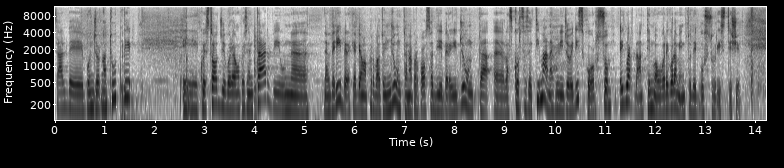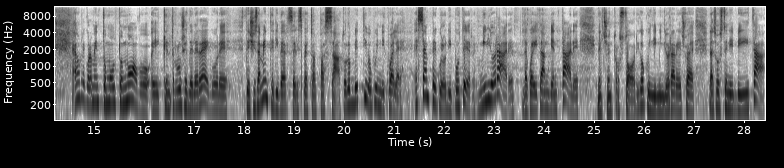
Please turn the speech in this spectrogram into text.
Salve, buongiorno a tutti. Quest'oggi vogliamo presentarvi un, una delibera che abbiamo approvato in giunta, una proposta di delibera di giunta eh, la scorsa settimana, quindi giovedì scorso, riguardante il nuovo regolamento dei bus turistici. È un regolamento molto nuovo e che introduce delle regole decisamente diverse rispetto al passato. L'obiettivo quindi qual è? È sempre quello di poter migliorare la qualità ambientale del centro storico, quindi migliorare cioè la sostenibilità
